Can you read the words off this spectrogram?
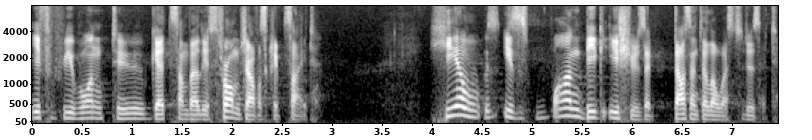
if we want to get some values from JavaScript side. Here is one big issue that doesn't allow us to do that.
